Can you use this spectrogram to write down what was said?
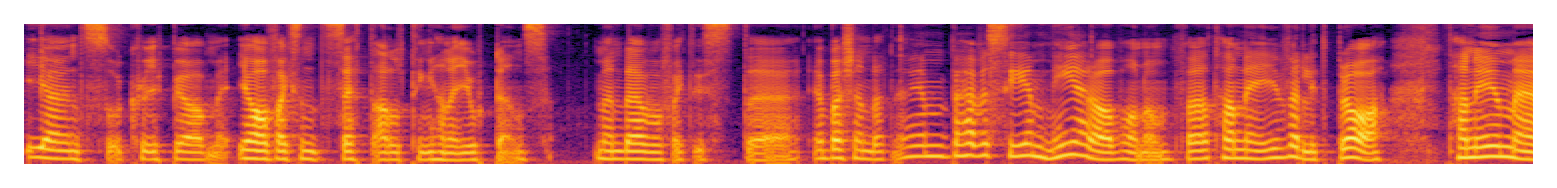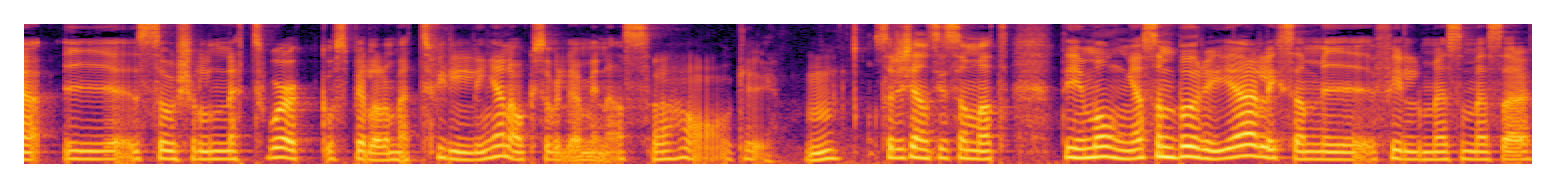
jag är inte så creepy av mig. Jag har faktiskt inte sett allting han har gjort ens. Men det var faktiskt, eh, jag bara kände att jag behöver se mer av honom för att han är ju väldigt bra. Han är ju med i Social Network och spelar de här tvillingarna också vill jag minnas. Jaha, okej. Okay. Mm. Så det känns ju som att det är många som börjar liksom i filmer som är så här,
